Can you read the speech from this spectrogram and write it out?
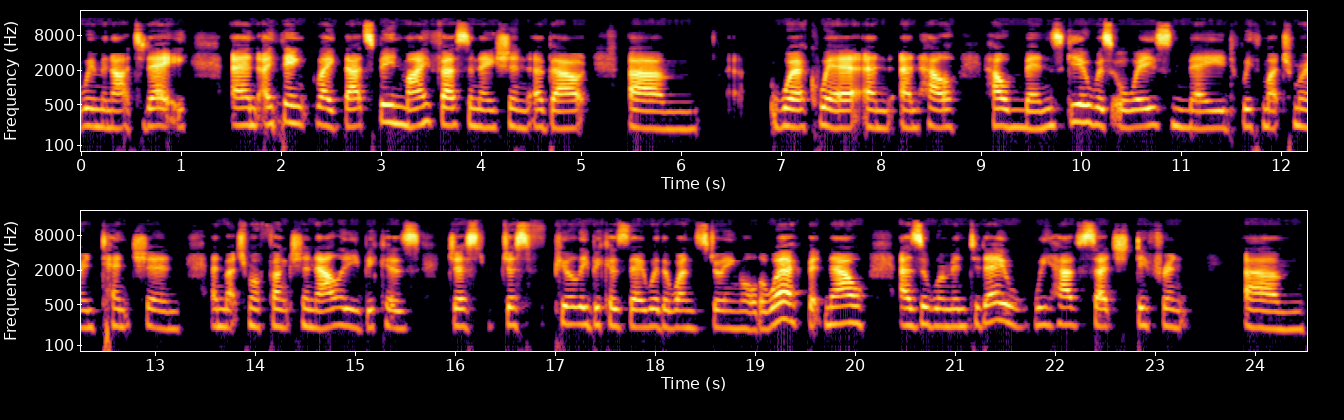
women are today. And I think like that's been my fascination about, um, workwear and, and how, how men's gear was always made with much more intention and much more functionality because just, just purely because they were the ones doing all the work. But now as a woman today, we have such different, um,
